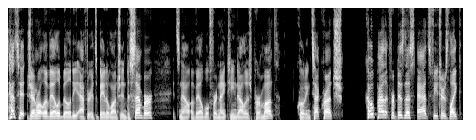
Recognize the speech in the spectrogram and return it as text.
has hit general availability after its beta launch in December. It's now available for $19 per month. Quoting TechCrunch, Copilot for Business adds features like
